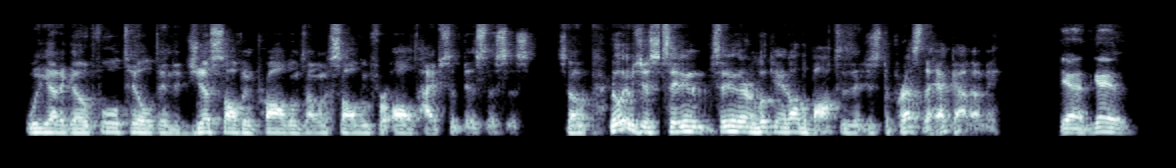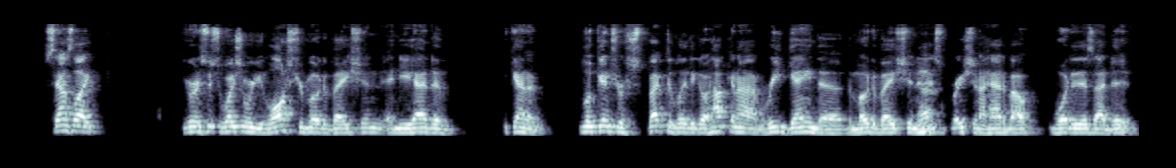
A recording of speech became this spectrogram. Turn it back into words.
we got to go full tilt into just solving problems. I want to solve them for all types of businesses. So really it was just sitting, sitting there looking at all the boxes and it just depressed the heck out of me. Yeah. The guy sounds like you're in a situation where you lost your motivation and you had to kind of look introspectively to go, how can I regain the the motivation and inspiration I had about what it is I do?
